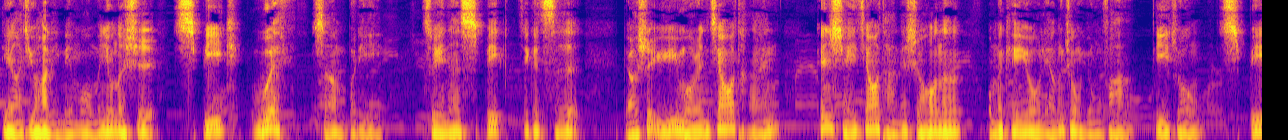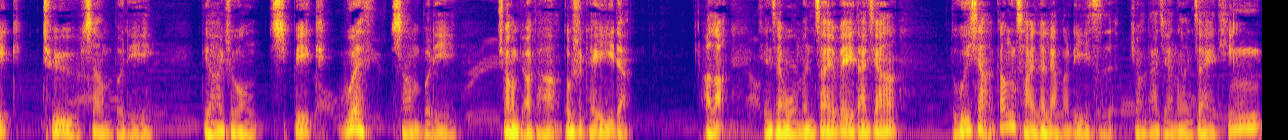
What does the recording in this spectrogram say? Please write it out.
第二句话里面我们用的是 speak with somebody，所以呢，speak 这个词表示与某人交谈，跟谁交谈的时候呢，我们可以有两种用法，第一种 speak to somebody，第二种 speak with somebody，这样表达都是可以的。好了，现在我们再为大家。读一下刚才的两个例子，这样大家呢在听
